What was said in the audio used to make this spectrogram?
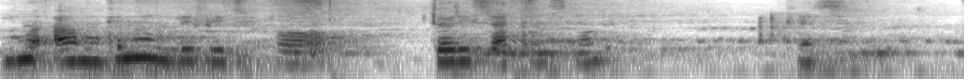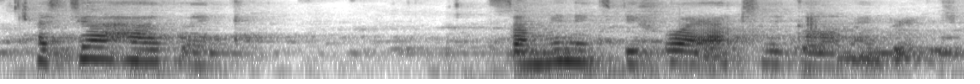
You know, I'm gonna leave it for 30 seconds more because I still have like some minutes before I actually go on my break.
